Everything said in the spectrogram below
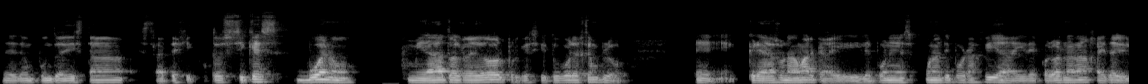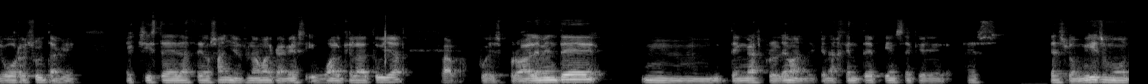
desde un punto de vista estratégico. Entonces sí que es bueno mirar a tu alrededor porque si tú, por ejemplo, eh, creas una marca y le pones una tipografía y de color naranja y tal, y luego resulta que existe desde hace dos años una marca que es igual que la tuya, claro. pues probablemente mm, tengas problemas de que la gente piense que es, es lo mismo.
